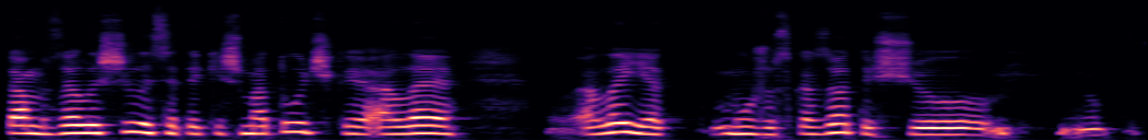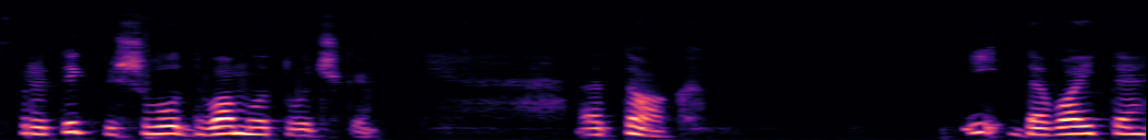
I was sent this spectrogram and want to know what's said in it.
Там залишилися такі шматочки, але але я можу сказати, що впритик пішло два моточки. Е, Так, і давайте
